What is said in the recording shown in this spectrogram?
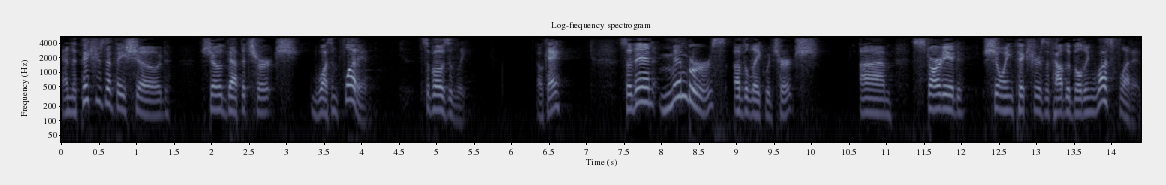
And the pictures that they showed showed that the church wasn't flooded, supposedly. Okay? So then members of the Lakewood Church um, started showing pictures of how the building was flooded.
